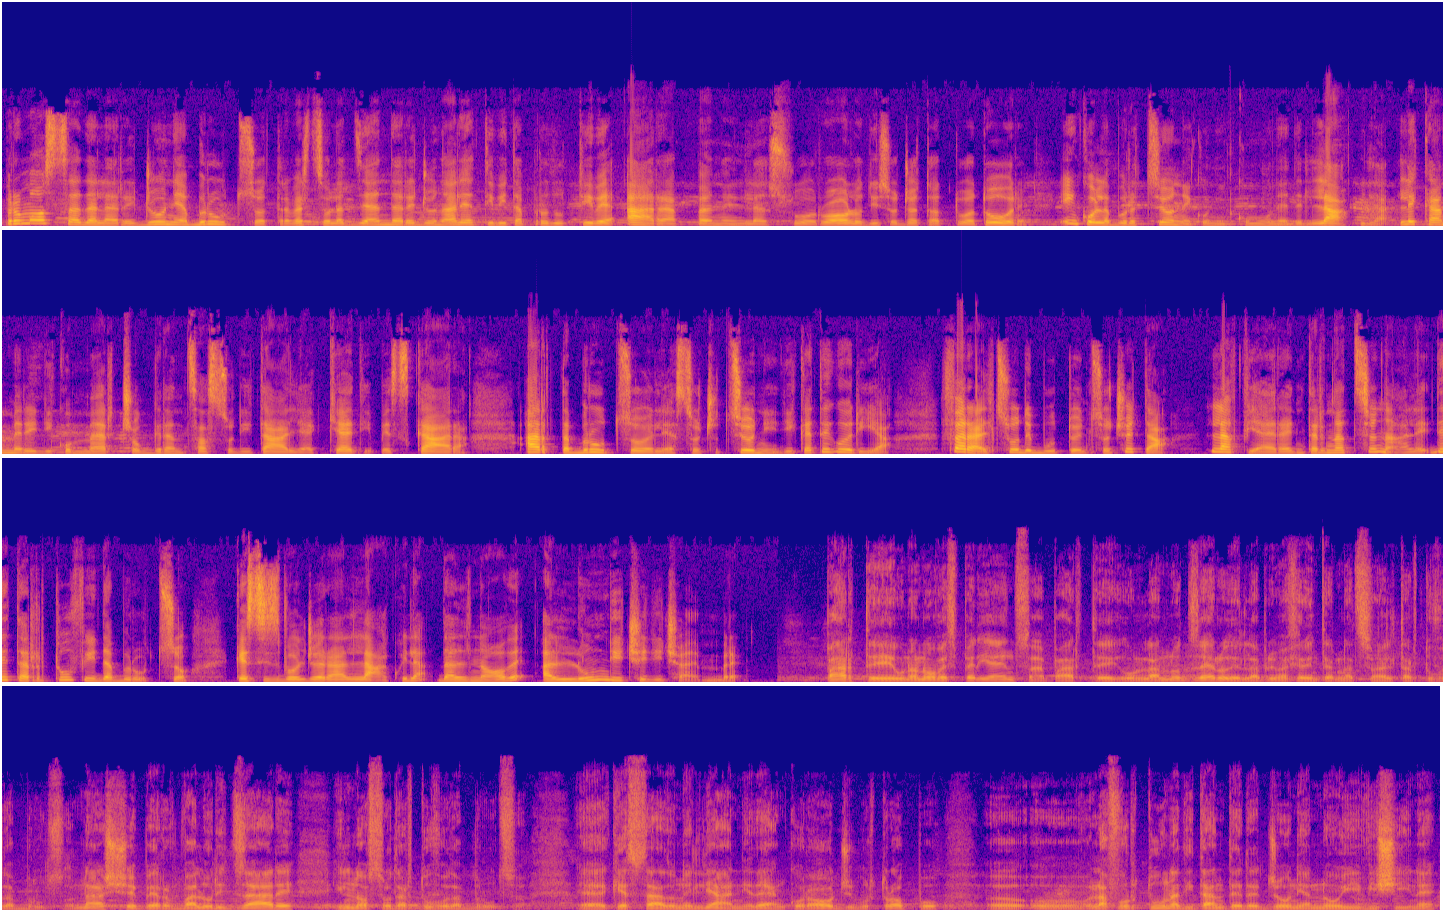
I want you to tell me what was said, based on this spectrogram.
Promossa dalla Regione Abruzzo attraverso l'azienda regionale attività produttive ARAP nel suo ruolo di soggetto attuatore, in collaborazione con il Comune dell'Aquila, le Camere di Commercio Gran Sasso d'Italia, Chieti Pescara, Art Abruzzo e le associazioni di categoria, farà il suo debutto in società la Fiera Internazionale dei Tartufi d'Abruzzo, che si svolgerà all'Aquila dal 9 all'11 dicembre. Parte una nuova esperienza, parte con l'anno zero della prima fiera internazionale del tartufo d'Abruzzo. Nasce per valorizzare il nostro tartufo d'Abruzzo, eh, che è stato negli anni ed è ancora oggi purtroppo eh, oh, la fortuna di tante regioni a noi vicine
